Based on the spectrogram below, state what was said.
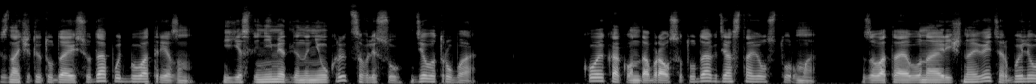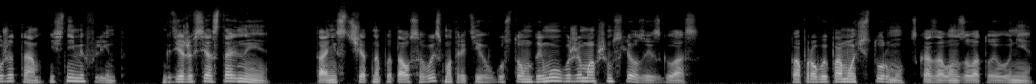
Значит, и туда, и сюда путь был отрезан. И если немедленно не укрыться в лесу, дело труба. Кое-как он добрался туда, где оставил Стурма. Золотая луна и речной ветер были уже там, и с ними Флинт. Где же все остальные? Танис тщетно пытался высмотреть их в густом дыму, выжимавшем слезы из глаз. «Попробуй помочь Стурму», — сказал он Золотой Луне,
